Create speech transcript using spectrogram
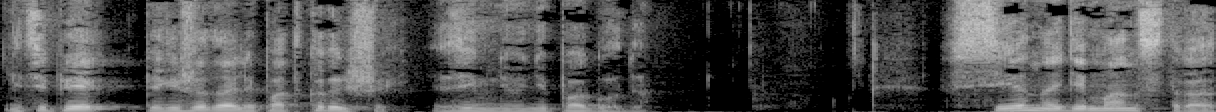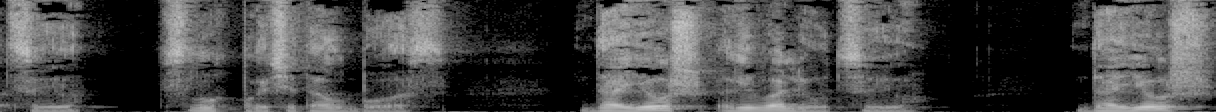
и теперь пережидали под крышей зимнюю непогоду. «Все на демонстрацию», — вслух прочитал босс. «Даешь революцию. Даешь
